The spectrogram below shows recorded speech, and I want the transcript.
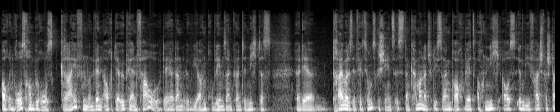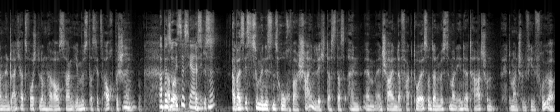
auch in Großraumbüros greifen und wenn auch der ÖPNV, der ja dann irgendwie auch ein Problem sein könnte, nicht das der Treiber des Infektionsgeschehens ist, dann kann man natürlich sagen, brauchen wir jetzt auch nicht aus irgendwie falsch verstandenen Gleichheitsvorstellungen heraus sagen, ihr müsst das jetzt auch beschränken. Aber, Aber so ist es ja es nicht. Ist, ne? Aber es ist zumindest hochwahrscheinlich, dass das ein ähm, entscheidender Faktor ist. Und dann müsste man in der Tat schon, hätte man schon viel früher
